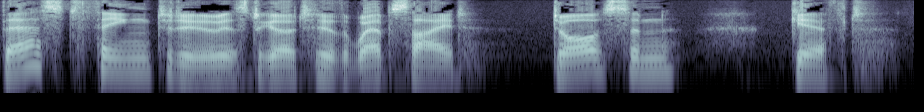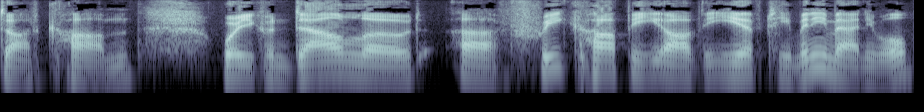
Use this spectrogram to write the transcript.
best thing to do is to go to the website Dawson gift.com, where you can download a free copy of the EFT mini manual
